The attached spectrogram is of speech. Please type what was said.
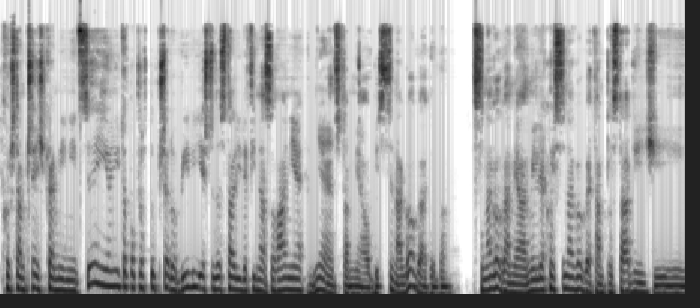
jakąś tam część kamienicy i oni to po prostu przerobili, jeszcze dostali dofinansowanie, nie wiem, czy tam miało być, synagoga chyba. Synagoga miała, mieli jakąś synagogę tam postawić i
